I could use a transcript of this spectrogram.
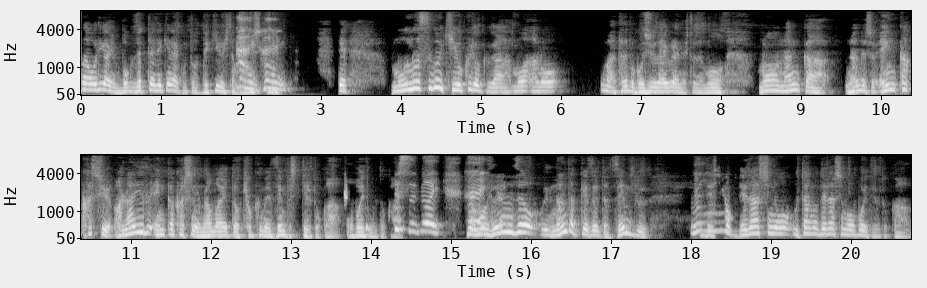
な折り紙僕絶対できないことをできる人もいはい、るし、はい。ものすごい記憶力が、もうあの、まあ、例えば50代ぐらいの人でも、もうなんか、なんでしょう、演歌歌手、あらゆる演歌歌手の名前と曲名全部知ってるとか、覚えてるとか。い すごい。や、はいもう。全然、なんだっけ、それって全部、うんで、しかも出だしの、歌の出だしも覚えてるとか、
